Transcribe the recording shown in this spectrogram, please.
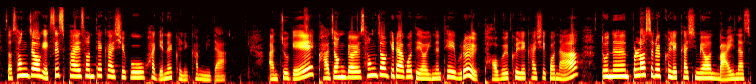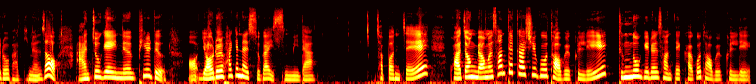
그래서 성적 액세스 파일 선택하시고 확인을 클릭합니다. 안쪽에 과정별 성적이라고 되어 있는 테이블을 더블 클릭하시거나 또는 플러스를 클릭하시면 마이너스로 바뀌면서 안쪽에 있는 필드 어, 열을 확인할 수가 있습니다. 첫 번째, 과정명을 선택하시고 더블 클릭, 등록일을 선택하고 더블 클릭,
